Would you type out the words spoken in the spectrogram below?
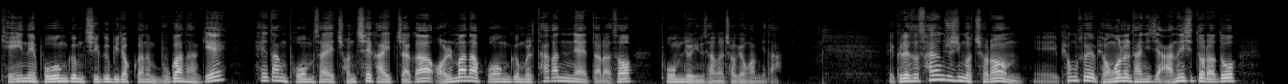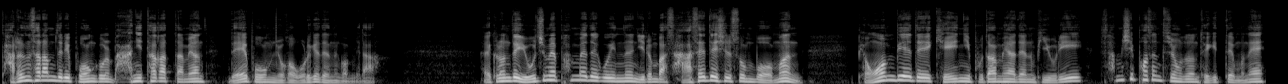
개인의 보험금 지급 이력과는 무관하게 해당 보험사의 전체 가입자가 얼마나 보험금을 타갔느냐에 따라서 보험료 인상을 적용합니다. 예, 그래서 사연 주신 것처럼 예, 평소에 병원을 다니지 않으시더라도 다른 사람들이 보험금을 많이 타갔다면 내 보험료가 오르게 되는 겁니다. 예, 그런데 요즘에 판매되고 있는 이른바 4세대 실손보험은 병원비에 대해 개인이 부담해야 되는 비율이 30% 정도는 되기 때문에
